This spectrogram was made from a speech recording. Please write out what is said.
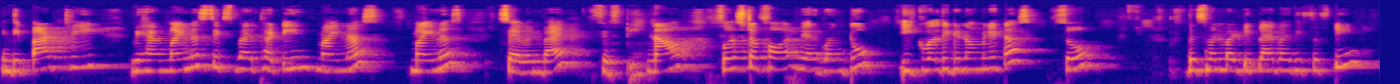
In the part 3 we have minus 6 by 13 minus minus 7 by 50. Now, first of all, we are going to equal the denominators. So, this one multiply by the 15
